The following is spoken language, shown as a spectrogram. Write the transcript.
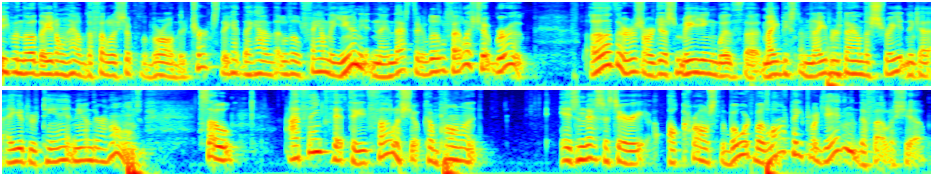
even though they don't have the fellowship of the broad of the church they have, they have that little family unit and then that's their little fellowship group. Others are just meeting with uh, maybe some neighbors down the street and they got eight or ten in their homes. So I think that the fellowship component is necessary across the board, but a lot of people are getting the fellowship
